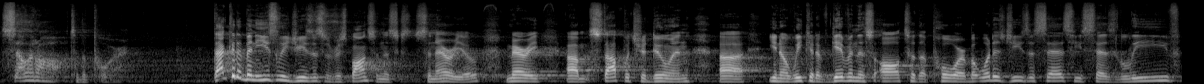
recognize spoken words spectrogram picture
Sell it all to the poor. That could have been easily Jesus' response in this scenario. Mary, um, stop what you're doing. Uh, you know, we could have given this all to the poor. But what does Jesus says? He says, leave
